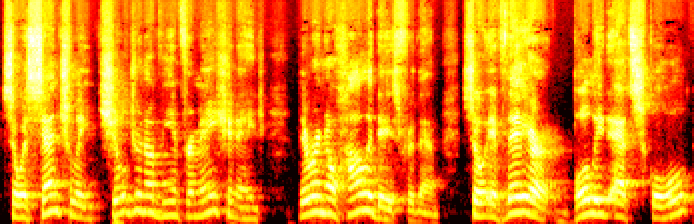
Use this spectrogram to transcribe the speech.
So essentially, children of the information age, there are no holidays for them. So if they are bullied at school,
